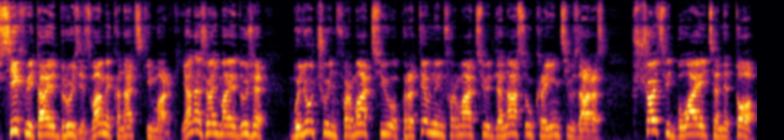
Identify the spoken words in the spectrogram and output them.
Всіх вітаю, друзі! З вами канадський Марк. Я, на жаль, маю дуже болючу інформацію, оперативну інформацію для нас, українців, зараз. Щось відбувається не то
